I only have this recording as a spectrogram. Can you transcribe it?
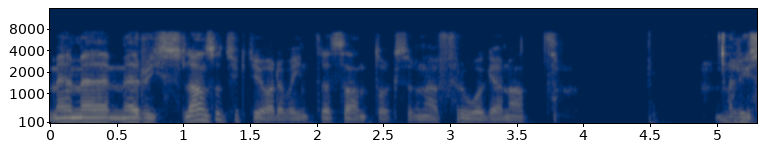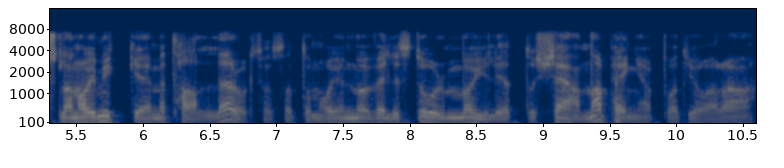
men med, med Ryssland så tyckte jag det var intressant också den här frågan att Ryssland har ju mycket metaller också så att de har ju en väldigt stor möjlighet att tjäna pengar på att göra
